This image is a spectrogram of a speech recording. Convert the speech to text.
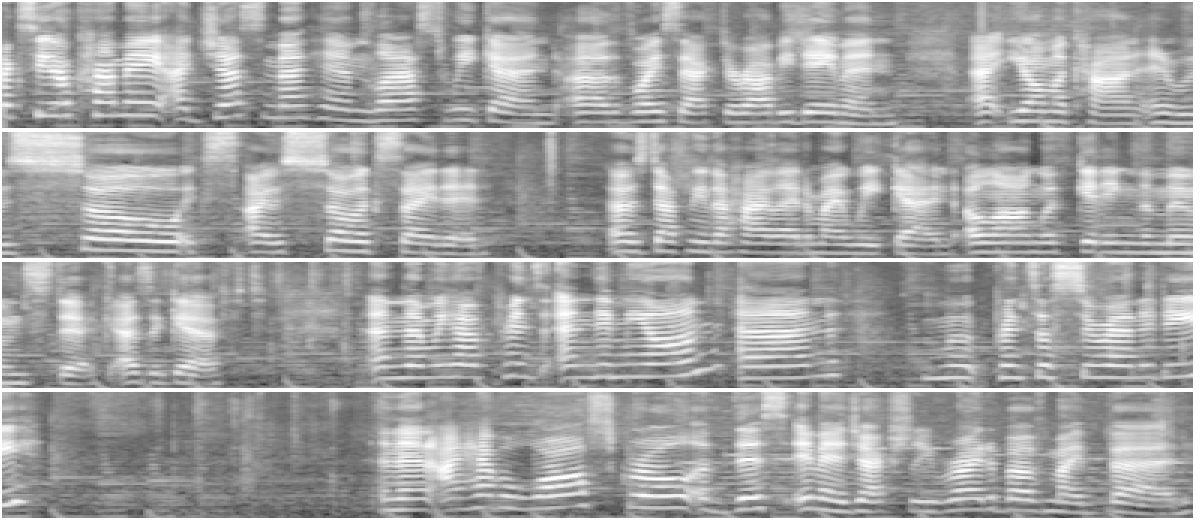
Tuxedo Kamen, I just met him last weekend, uh, the voice actor Robbie Daymond, at Youmacon, and it was so, I was so excited. That was definitely the highlight of my weekend, along with getting the moon stick as a gift. And then we have Prince Endymion and Mo Princess Serenity. And then I have a wall scroll of this image actually right above my bed.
